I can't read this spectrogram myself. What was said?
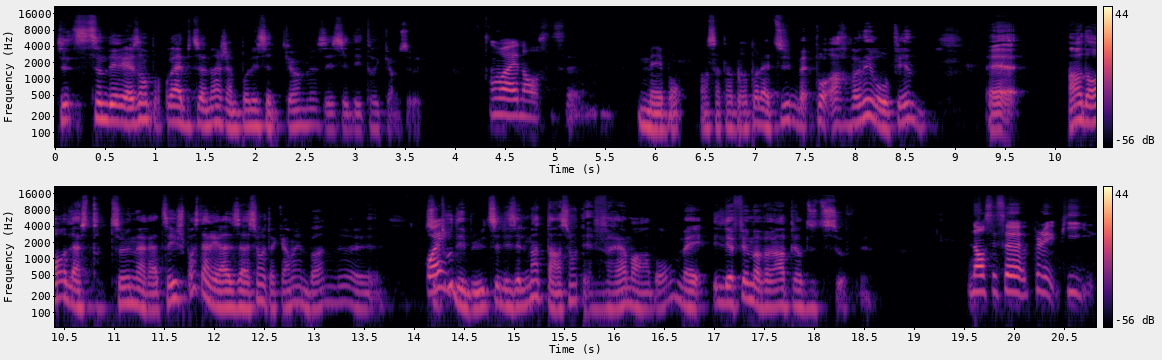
C'est- une des raisons pourquoi habituellement j'aime pas les sitcoms, là. C'est des trucs comme ça. ouais, non, c'est ça. Mais bon, on s'attendra pas là-dessus. Mais pour en revenir au film, euh, en dehors de la structure narrative, je pense que la réalisation était quand même bonne. là. Ouais. Surtout au début, tu sais, les éléments de tension étaient vraiment bons, mais le film a vraiment perdu du souffle. Non, c'est ça. Puis,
